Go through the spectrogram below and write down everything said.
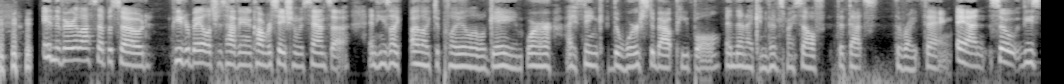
in the very last episode, Petyr Baelish is having a conversation with Sansa, and he's like, I like to play a little game where I think the worst about people, and then I convince myself that that's the right thing. And so these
